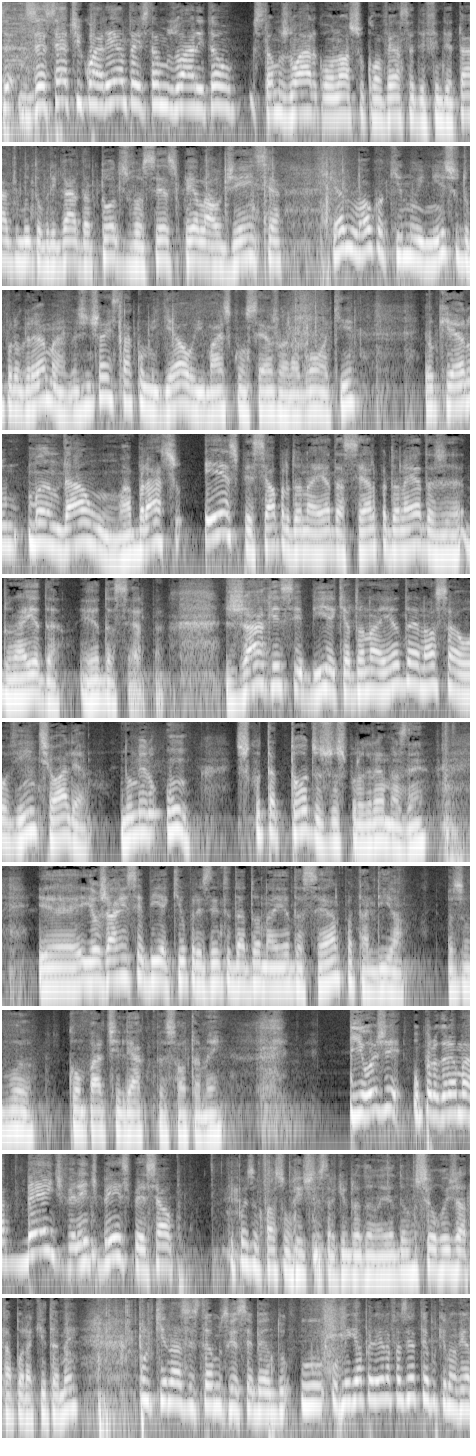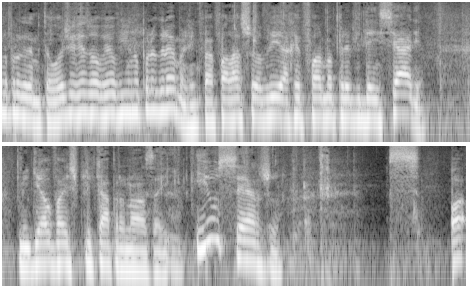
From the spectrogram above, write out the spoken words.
17h40, estamos no ar então. Estamos no ar com o nosso Conversa de Fim de Tarde. Muito obrigado a todos vocês pela audiência. Quero logo aqui no início do programa, a gente já está com o Miguel e mais com o Sérgio Aragão aqui. Eu quero mandar um abraço especial para dona Eda Serpa, dona Eda, dona Eda, Eda Serpa. Já recebi aqui a dona Eda, é nossa ouvinte, olha, número um. Escuta todos os programas, né? É, e eu já recebi aqui o presidente da Dona Eda Serpa, tá ali, ó. Depois eu vou compartilhar com o pessoal também. E hoje o programa bem diferente, bem especial. Depois eu faço um registro aqui para Dona Eda. O seu Rui já está por aqui também, porque nós estamos recebendo o, o, Miguel Pereira fazia tempo que não vinha no programa, então hoje resolveu vir no programa. A gente vai falar sobre a reforma previdenciária. O Miguel vai explicar para nós aí. E o Sérgio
